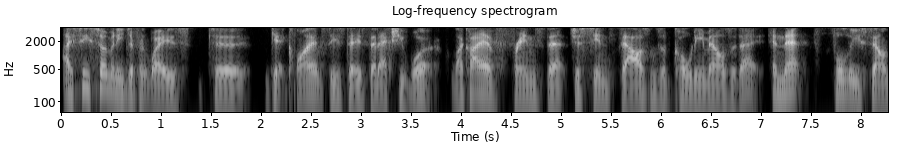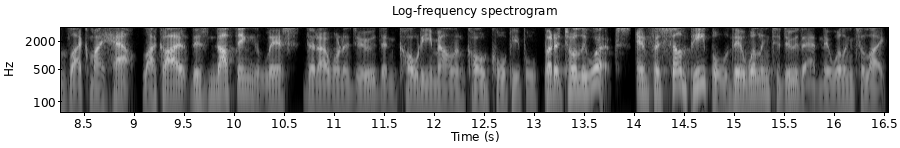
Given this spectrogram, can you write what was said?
I see so many different ways to get clients these days that actually work. Like I have friends that just send thousands of cold emails a day, and that fully sounds like my hell. Like I, there's nothing less that I want to do than cold email and cold call people, but it totally works. And for some people, they're willing to do that and they're willing to like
